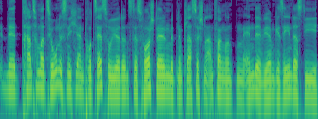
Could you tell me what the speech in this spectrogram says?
eine Transformation ist nicht ein Prozess, wo wir uns das vorstellen mit einem klassischen Anfang und einem Ende. Wir haben gesehen, dass die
